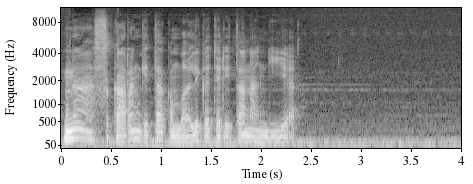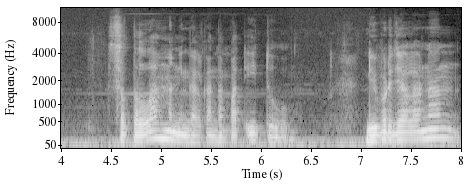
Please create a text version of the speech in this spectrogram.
Nah, sekarang kita kembali ke cerita Nandia. Setelah meninggalkan tempat itu, di perjalanan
